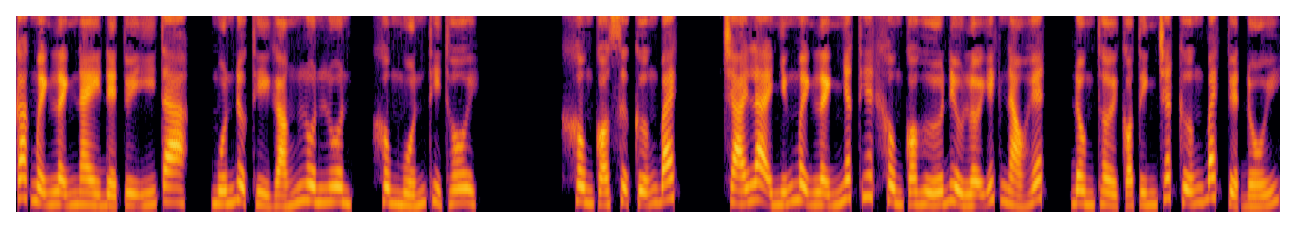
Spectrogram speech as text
các mệnh lệnh này để tùy ý ta, muốn được thì gắng luôn luôn, không muốn thì thôi. Không có sự cưỡng bách. Trái lại những mệnh lệnh nhất thiết không có hứa điều lợi ích nào hết, đồng thời có tính chất cưỡng bách tuyệt đối.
